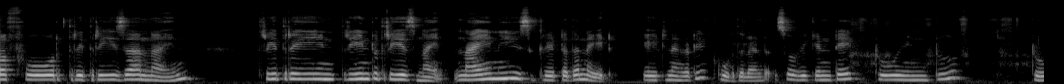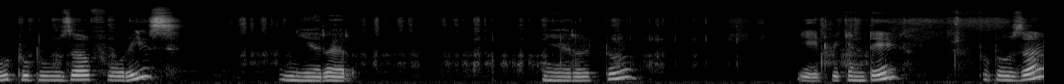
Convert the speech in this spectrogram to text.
are 4 3 3s are 9 3 3 in 3 into 3 is 9 9 is greater than 8 8 ನಗಟಿ ಕೂಡುದಲಂಡ್ So we can take two into two. Two twos are four is nearer. Nearer to eight. We can take two twos are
